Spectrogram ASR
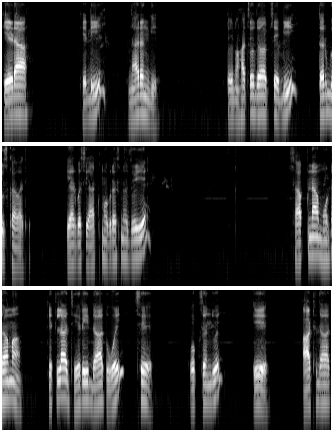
કેળા. કે ડી. નારંગી. તો એનો સાચો જવાબ છે બી. તરબૂચ ખાવાથી. ત્યાર પછી આઠમો પ્રશ્ન જોઈએ. સાપના મોઢામાં કેટલા ઝેરી દાંત હોય છે? ઓપ્શન જોઈ એ, આઠ દાંત.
